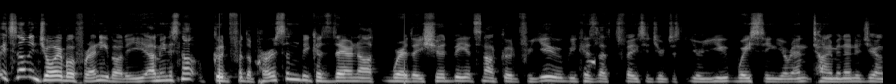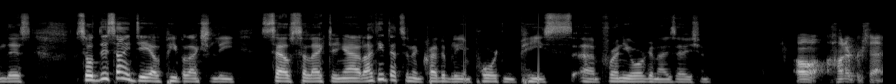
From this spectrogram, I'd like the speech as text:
it's not enjoyable for anybody. I mean, it's not good for the person because they're not where they should be. It's not good for you because let's face it, you're just you're you wasting your time and energy on this. So this idea of people actually self-selecting out, I think that's an incredibly important piece um, for any organization. Oh, 100%.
